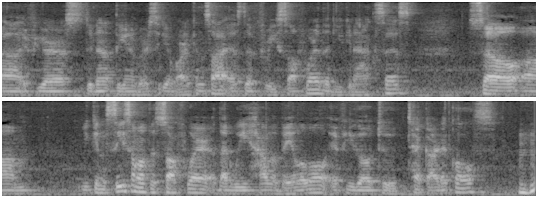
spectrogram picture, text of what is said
uh, if you're a student at the University of Arkansas, is the free software that you can access. So um, you can see some of the software that we have available if you go to techarticles.uark.edu, Mm-hmm.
